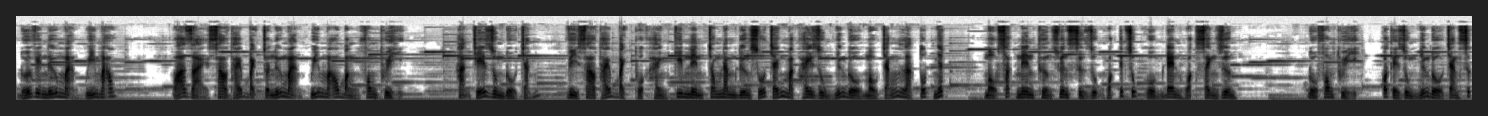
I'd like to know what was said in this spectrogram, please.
Đối với nữ mạng quý mão, hóa giải sao thái bạch cho nữ mạng quý mão bằng phong thủy. Hạn chế dùng đồ trắng, vì sao Thái Bạch thuộc hành kim nên trong năm đương số tránh mặc hay dùng những đồ màu trắng là tốt nhất. Màu sắc nên thường xuyên sử dụng hoặc tiếp xúc gồm đen hoặc xanh dương. Đồ phong thủy có thể dùng những đồ trang sức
